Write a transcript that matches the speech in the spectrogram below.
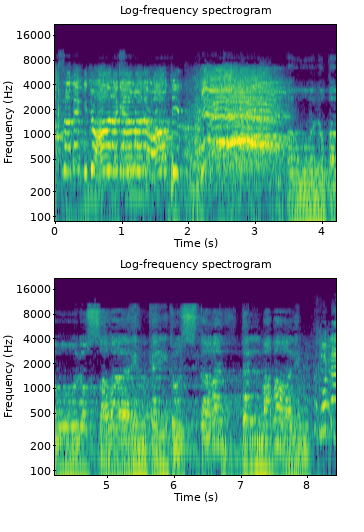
আপনাদের কিছু হওয়ার আগে আমাদের قول الصوارم كي تسترد المظالم গোটা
